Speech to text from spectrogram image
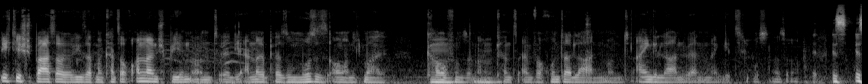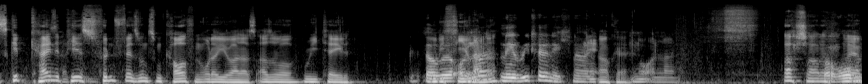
richtig Spaß. Aber wie gesagt, man kann es auch online spielen und äh, die andere Person muss es auch noch nicht mal kaufen, mhm. sondern mhm. kann es einfach runterladen und eingeladen werden und dann geht's los. Also, es, es gibt keine halt PS5-Version zum Kaufen, oder wie war das? Also Retail. Ich glaube, online? Ne? Nee, Retail nicht, nein. Nee, okay. Nur online. Ach, schade. Warum, ja,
